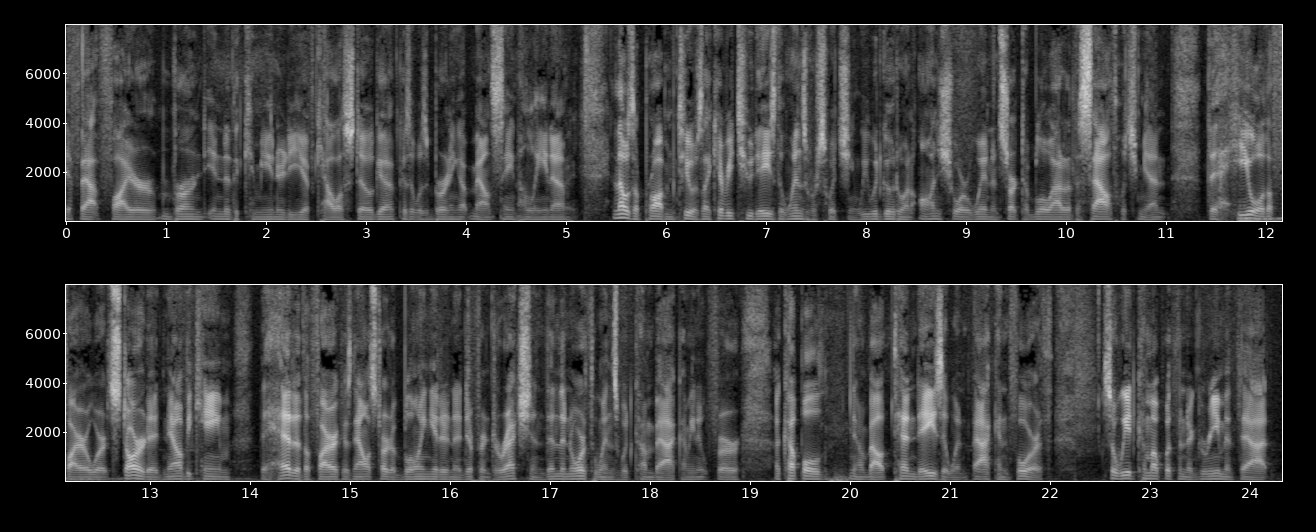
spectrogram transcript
if that fire burned into the community of Calistoga because it was burning up Mount St. Helena. Right. And that was a problem too. It was like every two days the winds were switching. We would go to an onshore wind and start to blow out of the south, which meant the heel of the fire where it started now became the head of the fire because now it started blowing it in a different direction. Then the north winds would come back. I mean, for a couple, you know, about 10 days it went back and forth. So we had come up with an agreement that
